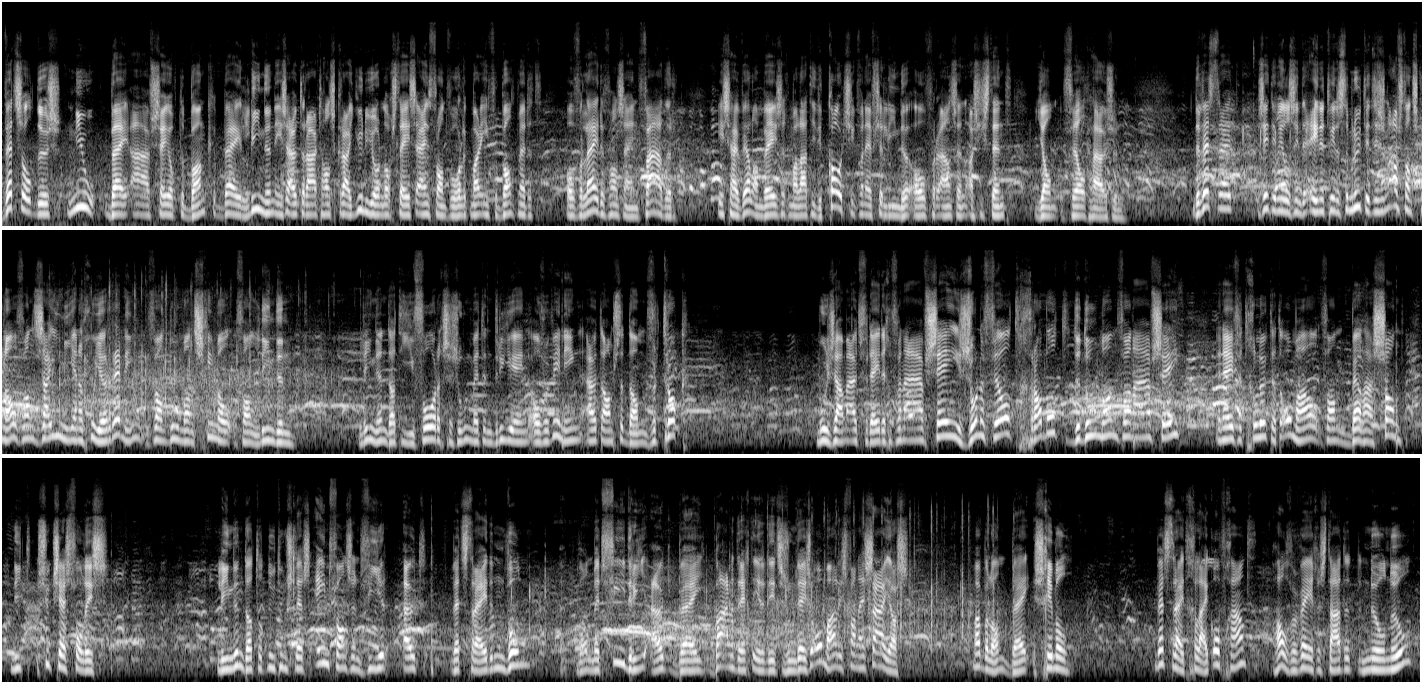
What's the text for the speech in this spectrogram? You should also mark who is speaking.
Speaker 1: Wetzel dus nieuw bij AFC op de bank. Bij Lienden is uiteraard Hans Kraai junior nog steeds eindverantwoordelijk. Maar in verband met het overlijden van zijn vader is hij wel aanwezig. Maar laat hij de coaching van FC Lienden over aan zijn assistent Jan Veldhuizen. De wedstrijd zit inmiddels in de 21e minuut. Dit is een afstandsknal van Zaini en een goede redding van doelman Schimmel van Lienden. Lienden dat hij vorig seizoen met een 3-1 overwinning uit Amsterdam vertrok. Moeizaam uitverdedigen van AFC. Zonneveld grabbelt de doelman van AFC. En heeft het geluk dat de omhaal van Belhassan niet succesvol is. Linden dat tot nu toe slechts één van zijn vier uitwedstrijden won. Won met 4-3 uit bij Barendrecht eerder dit seizoen. Deze omhaal is van Essayas. Maar belandt bij Schimmel. Wedstrijd gelijk opgaand. Halverwege staat het 0-0.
